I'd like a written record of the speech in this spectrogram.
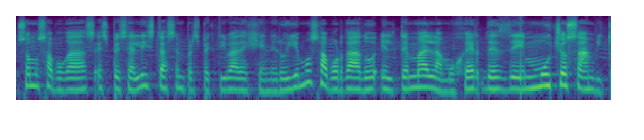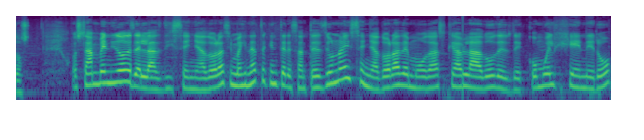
somos abogadas especialistas en perspectiva de género y hemos abordado el tema de la mujer desde muchos ámbitos. O sea, han venido desde las diseñadoras, imagínate qué interesante, desde una diseñadora de modas que ha hablado desde cómo el género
